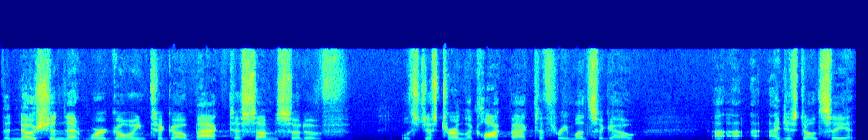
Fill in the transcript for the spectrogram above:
The notion that we're going to go back to some sort of, let's just turn the clock back to three months ago, I, I, I just don't see it.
